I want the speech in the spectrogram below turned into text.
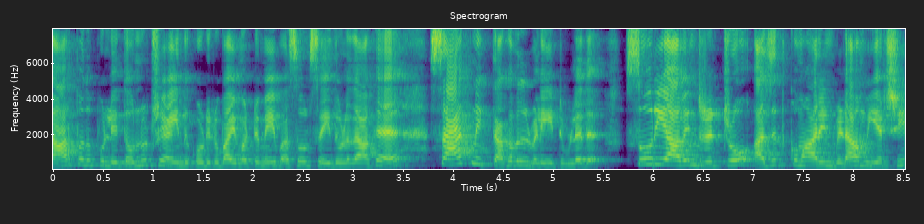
நாற்பது புள்ளி தொன்னூற்றி ஐந்து கோடி ரூபாய் மட்டுமே வசூல் செய்துள்ளதாக சாக்னிக் தகவல் வெளியிட்டுள்ளது. சூர்யாவின் ரெட்ரோ அஜித்குமாரின் விடாமுயற்சி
